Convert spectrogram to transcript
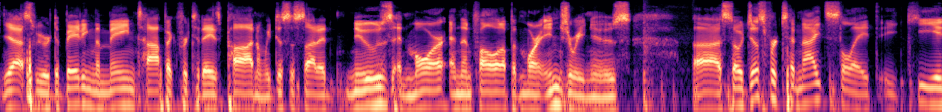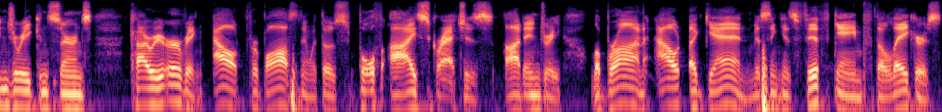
Yes, we were debating the main topic for today's pod, and we just decided news and more, and then followed up with more injury news. Uh, so just for tonight's slate, the key injury concerns Kyrie Irving out for Boston with those both eye scratches, odd injury. LeBron out again, missing his fifth game for the Lakers.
